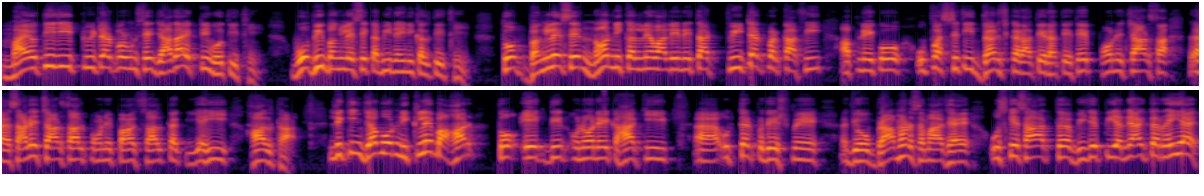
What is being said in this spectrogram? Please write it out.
मायावती जी ट्विटर पर उनसे ज़्यादा एक्टिव होती थी। वो भी बंगले से कभी नहीं निकलती थी। तो बंगले से न निकलने वाले नेता ट्विटर पर काफ़ी अपने को उपस्थिति दर्ज कराते रहते थे। पौने चार साल साढ़े चार साल, पौने पाँच साल तक यही हाल था। लेकिन जब वो निकले बाहर तो एक दिन उन्होंने कहा कि उत्तर प्रदेश में जो ब्राह्मण समाज है, उसके साथ बीजेपी अन्याय कर रही है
